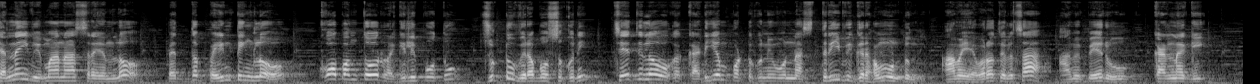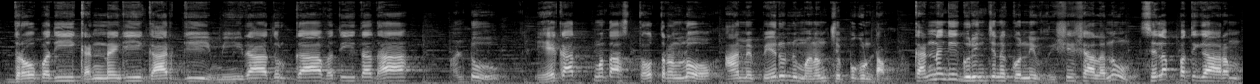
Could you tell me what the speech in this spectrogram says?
చెన్నై విమానాశ్రయంలో పెద్ద పెయింటింగ్లో కోపంతో రగిలిపోతూ జుట్టు విరబోసుకుని చేతిలో ఒక కడియం పట్టుకుని ఉన్న స్త్రీ విగ్రహం ఉంటుంది. ఆమె ఎవరో తెలుసా? ఆమె పేరు కన్నగి. ద్రౌపది కన్నగి గార్గి మీరా దుర్గావతి తథా అంటూ ఏకాత్మతా స్తోత్రంలో ఆమె పేరుని మనం చెప్పుకుంటాం. కన్నగి గురించిన కొన్ని విశేషాలను శిలప్పతిగారం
